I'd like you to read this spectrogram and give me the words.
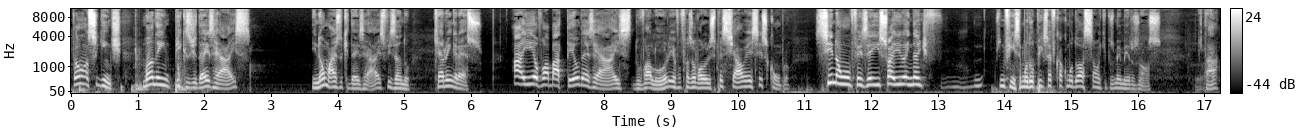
Então é o seguinte, mandem Pix de 10 reais, e não mais do que 10 reais, visando quero ingresso. Aí eu vou abater o 10 reais do valor e eu vou fazer o valor especial e aí vocês compram. Se não fizer isso, aí ainda a gente. Enfim, você mandou o Pix, vai ficar como doação aqui pros memeiros nossos. Tá?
